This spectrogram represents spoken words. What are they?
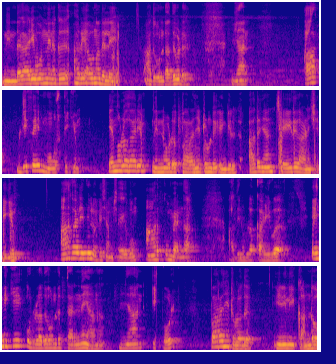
നിന്റെ കാര്യവും നിനക്ക് അറിയാവുന്നതല്ലേ. അതുകൊണ്ട് അത് വിട്. ഞാൻ ആ ഡിസൈൻ മോഷ്ടിക്കും എന്നുള്ള കാര്യം നിന്നോട് പറഞ്ഞിട്ടുണ്ട് എങ്കിൽ അത് ഞാൻ ചെയ്ത് കാണിച്ചിരിക്കും. ആ കാര്യത്തിൽ ഒരു സംശയവും ആർക്കും വേണ്ട. അതിനുള്ള കഴിവ് എനിക്ക് ഉള്ളതുകൊണ്ട് തന്നെയാണ് ഞാൻ ഇപ്പോൾ പറഞ്ഞിട്ടുള്ളത്. ഇനി നീ കണ്ടോ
